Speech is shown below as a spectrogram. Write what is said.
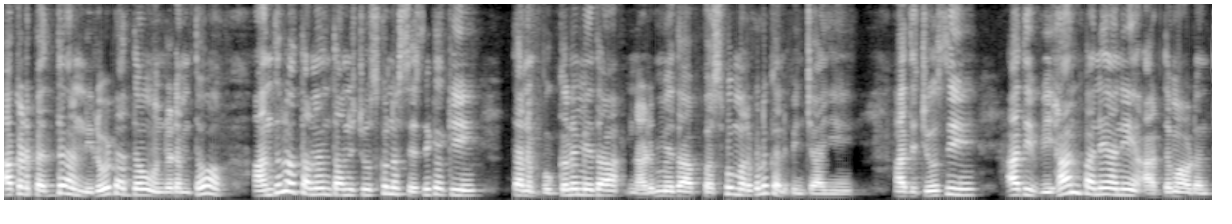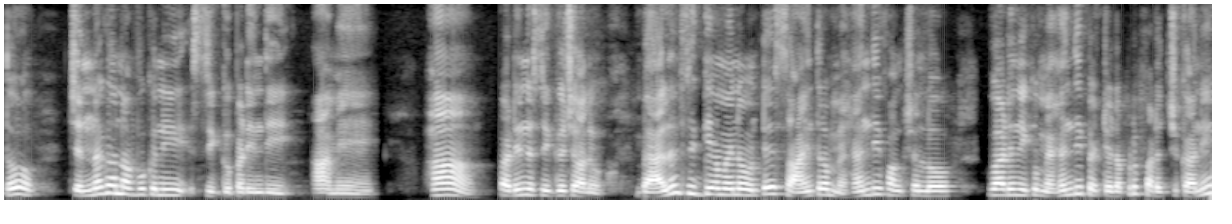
అక్కడ పెద్ద నిలువటద్దం ఉండడంతో అందులో తనను తాను చూసుకున్న శశికకి తన బుగ్గల మీద నడుము మీద పసుపు మరకలు కనిపించాయి. అది చూసి అది విహాన్ పని అని అర్థమవడంతో చిన్నగా నవ్వుకుని సిగ్గుపడింది ఆమె. హా పడిన సిగ్గు చాలు. బ్యాలెన్స్ సిగ్గు ఏమైనా ఉంటే సాయంత్రం మెహందీ ఫంక్షన్లో వాడు నీకు మెహందీ పెట్టేటప్పుడు పడచ్చు కానీ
